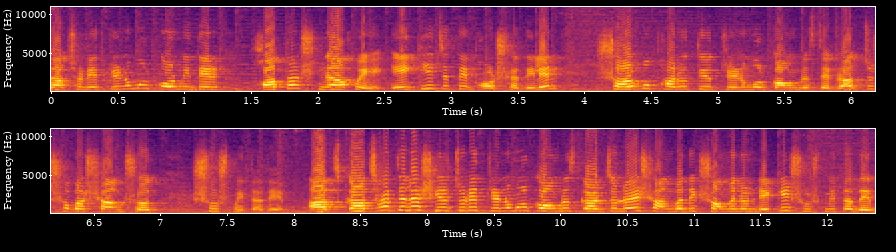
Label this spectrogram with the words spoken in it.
কাছাড়ের তৃণমূল কর্মীদের হতাশ না হয়ে এগিয়ে যেতে ভরসা দিলেন সর্বভারতীয় তৃণমূল কংগ্রেসের রাজ্যসভা সাংসদ সুস্মিতা দেব। আজ কাছাড় জেলা শিলচরের তৃণমূল কংগ্রেস কার্যালয়ে সাংবাদিক সম্মেলন ডেকে সুস্মিতা দেব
